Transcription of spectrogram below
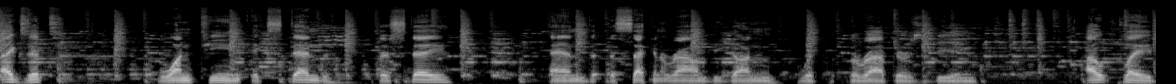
exit, one team extend their stay, and the second round begun with the Raptors being outplayed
